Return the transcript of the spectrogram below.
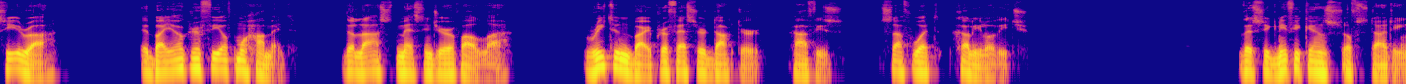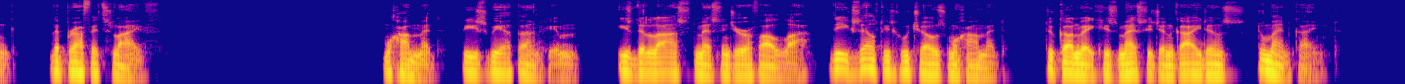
Sirah, a biography of Muhammad, the last messenger of Allah, written by Professor Dr. Hafiz Safvet Halilović. The significance of studying the Prophet's life. Muhammad, peace be upon him, is the last messenger of Allah, the exalted who chose Muhammad to convey his message and guidance to mankind.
